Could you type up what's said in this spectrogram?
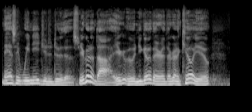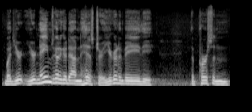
Nancy, we need you to do this? You're going to die. You're, when you go there, they're going to kill you, but your, your name's going to go down in history. You're going to be the, the person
